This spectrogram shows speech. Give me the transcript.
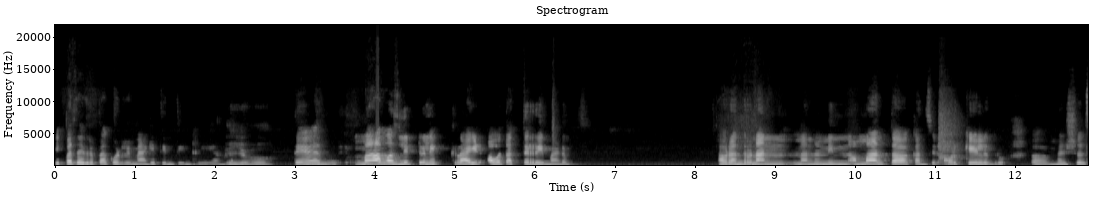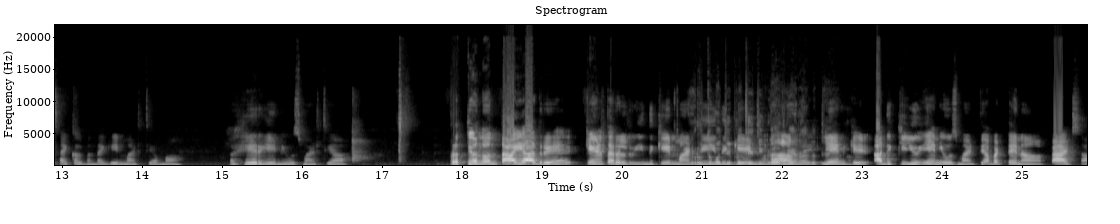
ಇಪ್ಪತ್ತೈದು ರೂಪಾಯಿ ಕೊಡ್ರಿ ಮ್ಯಾಗಿ ತಿಂತೀನ್ರಿ. ಅಂತ. ಅಯ್ಯೋ. ಮ್ಯಾಮ್ ವಾಸ್ ಲಿಟ್ರಲಿ ಕ್ರೈಡ್ ಅವತ್ತು ಹತ್ತಿರ್ರಿ ಮೇಡಮ್ ಅವ್ರಂದ್ರು ನಾನು ನನ್ನ ನಿನ್ನ ಅಮ್ಮ ಅಂತ ಕನ್ಸಿಡ್ ಅವ್ರು ಕೇಳಿದ್ರು ಮೆನ್ಸ್ಟ್ರಲ್ ಸೈಕಲ್ ಬಂದಾಗ ಏನು ಮಾಡ್ತೀಯಮ್ಮ? ಹೇರ್ಗೆ ಏನು ಯೂಸ್ ಮಾಡ್ತೀಯಾ? ಪ್ರತಿಯೊಂದು ಒಂದು ತಾಯಿ ಆದ್ರೆ ಕೇಳ್ತಾರಲ್ರಿ ಇದಕ್ಕೆ ಏನ್ ಮಾಡ್ತಿ ಋತುಮತಿ ಪ್ರತಿ ತಿಂಗ್ಳಾದ್ರೆ ಏನಾಗುತ್ತೆ? ಏನ್ ಕೇ ಅದಕ್ಕೆ ಯು ಏನ್ ಯೂಸ್ ಮಾಡ್ತೀಯಾ? ಬಟ್ಟೆನಾ ಪ್ಯಾಡ್ಸಾ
